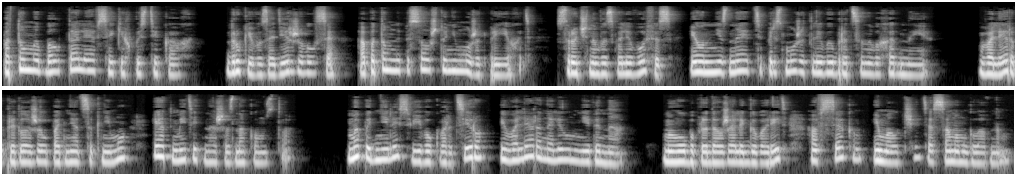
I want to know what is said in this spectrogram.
Потом мы болтали о всяких пустяках. Друг его задерживался, а потом написал, что не может приехать. Срочно вызвали в офис, и он не знает теперь, сможет ли выбраться на выходные. Валера предложил подняться к нему и отметить наше знакомство. Мы поднялись в его квартиру, и Валера налил мне вина. Мы оба продолжали говорить о всяком и молчать о самом главном.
